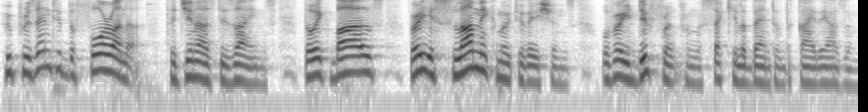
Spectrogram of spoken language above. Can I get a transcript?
who presented the forerunner to Jinnah's designs, though Iqbal's very Islamic motivations were very different from the secular bent of the Qaid Azam.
